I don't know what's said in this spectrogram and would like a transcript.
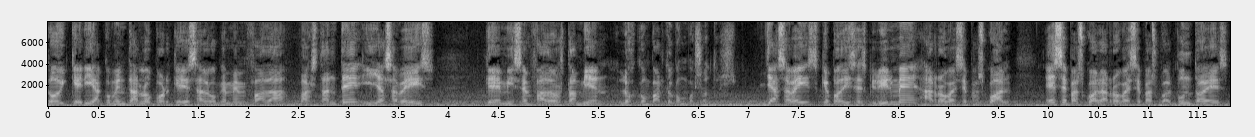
Hoy quería comentarlo porque es algo que me enfada bastante y ya sabéis que mis enfados también los comparto con vosotros. Ya sabéis que podéis escribirme arroba spascual, spascual arroba spascual.es,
